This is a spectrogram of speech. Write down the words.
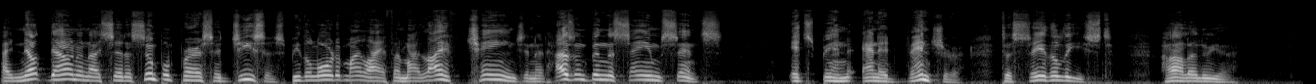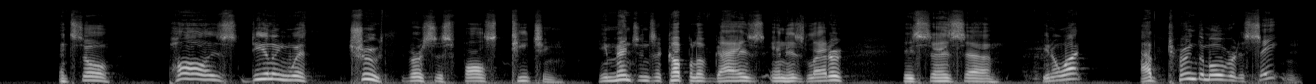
I knelt down and I said a simple prayer. I said, Jesus, be the Lord of my life. And my life changed, and it hasn't been the same since. It's been an adventure, to say the least. Hallelujah. And so Paul is dealing with truth versus false teaching. He mentions a couple of guys in his letter. He says, uh, You know what? I've turned them over to Satan.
